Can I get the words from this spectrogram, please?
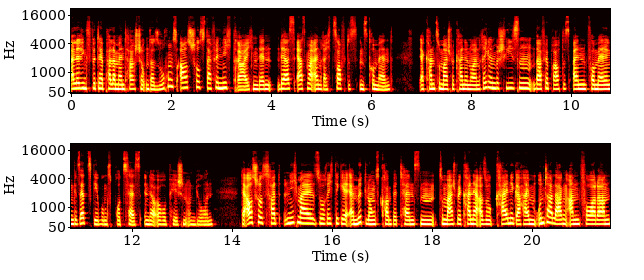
Allerdings wird der Parlamentarische Untersuchungsausschuss dafür nicht reichen, denn der ist erstmal ein recht softes Instrument. Er kann zum Beispiel keine neuen Regeln beschließen, dafür braucht es einen formellen Gesetzgebungsprozess in der Europäischen Union. Der Ausschuss hat nicht mal so richtige Ermittlungskompetenzen. Zum Beispiel kann er also keine geheimen Unterlagen anfordern.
